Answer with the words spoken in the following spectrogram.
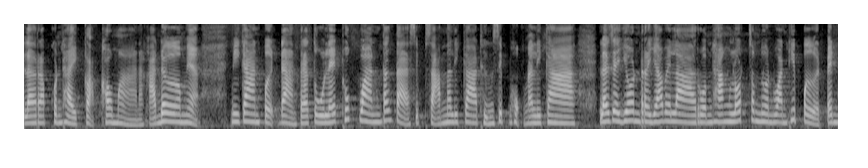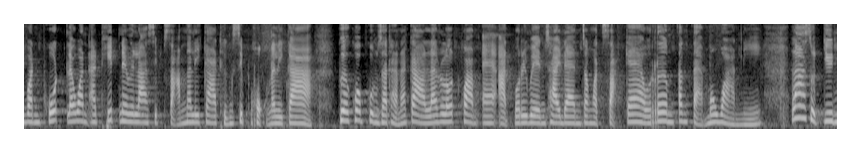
และรับคนไทยกลับเข้ามานะคะ เดิมเนี่ยมีการเปิดด่านประตูเล็กทุกวันตั้งแต่ 13 นาฬิกาถึง 16 นาฬิกา และจะย่นระยะเวลารวมทั้งลดจำนวนวันที่เปิดเป็นวันพุธ และวันอาทิตย์ในเวลา 13 นาฬิกาถึง 16 นาฬิกา เพื่อควบคุมสถานการณ์และลดความแออัดบริเวณชายแดนจังหวัดสระแก้วเริ่มตั้งแต่เมื่อวานนี้ ล่าสุดยืน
